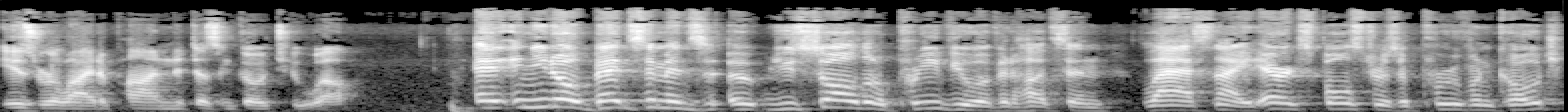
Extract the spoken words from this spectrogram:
is relied upon and it doesn't go too well. And, and you know, Ben Simmons, uh, you saw a little preview of it, Hudson, last night. Erik Spoelstra is a proven coach.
